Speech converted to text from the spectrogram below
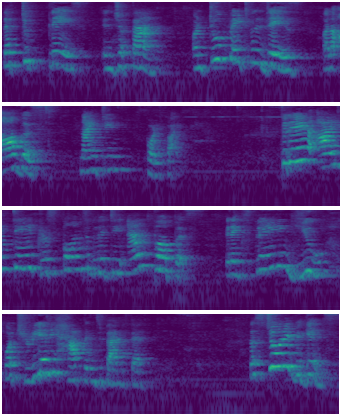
that took place in Japan on two fateful days on August 1945? Today, I take responsibility and purpose in explaining you what really happened back then. The story begins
